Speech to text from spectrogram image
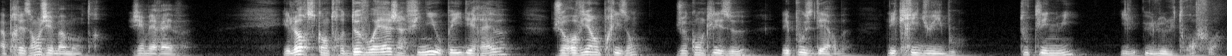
À présent, j'ai ma montre, j'ai mes rêves. Et lorsqu'entre deux voyages infinis au pays des rêves, je reviens en prison, je compte les œufs, les pousses d'herbe, les cris du hibou. Toutes les nuits, il ulule trois fois.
